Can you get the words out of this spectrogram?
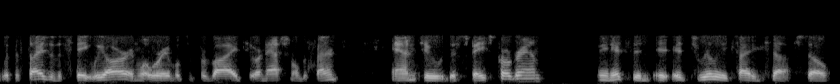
with the size of the state we are and what we're able to provide to our national defense and to the space program. I mean, it's it's really exciting stuff. So,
